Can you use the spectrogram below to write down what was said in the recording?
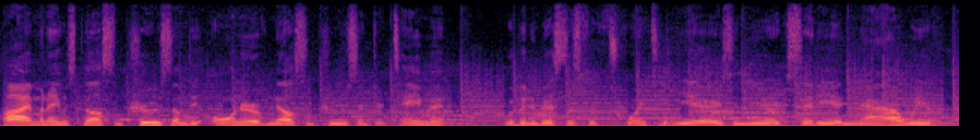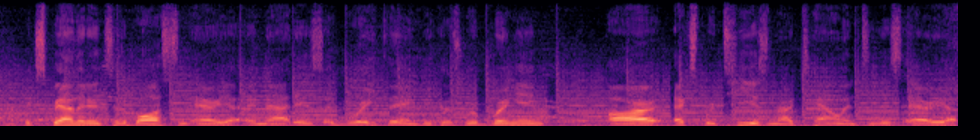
Hi, my name is Nelson Cruz. I'm the owner of Nelson Cruz Entertainment. We've been in business for 20 years in New York City and now we've expanded into the Boston area and that is a great thing because we're bringing our expertise and our talent to this area.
